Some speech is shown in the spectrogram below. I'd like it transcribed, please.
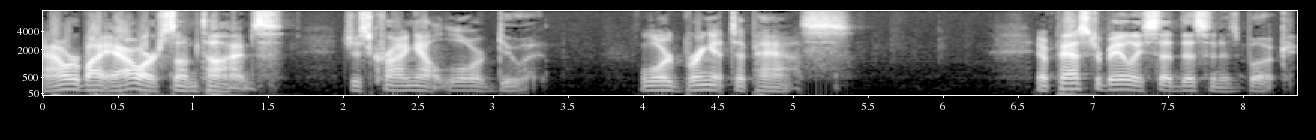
hour by hour sometimes, just crying out, Lord, do it. Lord, bring it to pass. You know, Pastor Bailey said this in his book,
